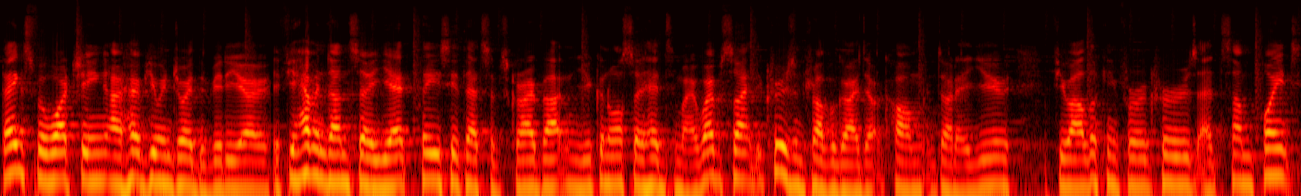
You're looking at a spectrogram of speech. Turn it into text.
Thanks for watching. I hope you enjoyed the video. If you haven't done so yet, please hit that subscribe button. You can also head to my website, thecruiseandtravelguy.com.au if you are looking for a cruise at some point.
